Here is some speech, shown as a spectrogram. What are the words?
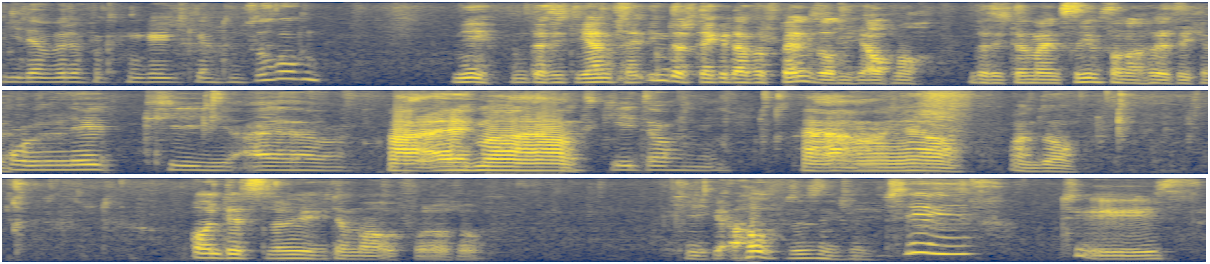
Jeder würde für kein Geld geben zum Zugucken. Nee, und dass ich die ganze Zeit in der stecke, dafür spendet er mich auch noch. Und dass ich dann meinen Streams vernachlässige. Oh, Licky, Alter. Ah, echt mal, ja. Das geht doch nicht. Ja, ja. Und so. Und jetzt löse ich wieder mal auf oder so. fliege auf, das ist nicht schlecht. Tschüss. Tschüss.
